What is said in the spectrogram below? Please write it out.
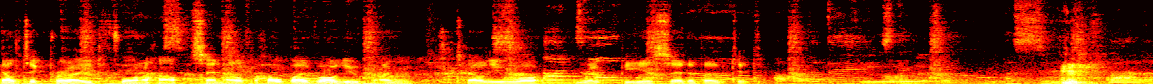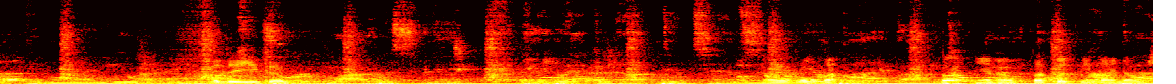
Celtic Pride. 4.5% alcohol by volume. I won't tell you what Rick Beer said about it. but there you go. No aroma. But, you know, that could be my nose.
